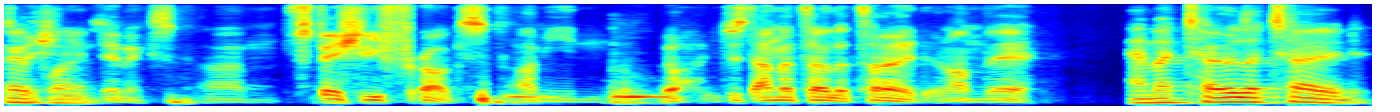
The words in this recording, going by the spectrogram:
especially Herp-wise. endemics, um, especially frogs. I mean, yeah, just Amatola toad, and I'm there. Amatola toad.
